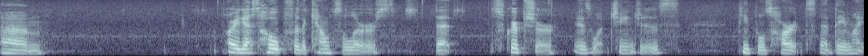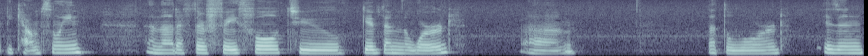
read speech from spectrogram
Um, or I guess hope for the counselors that scripture is what changes people's hearts that they might be counseling, and that if they're faithful to give them the word, um, that the Lord is in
